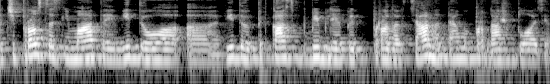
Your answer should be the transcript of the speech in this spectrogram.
е, чи просто знімати відео, е, відео підкаст Біблія під продавця на тему продаж в блозі.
